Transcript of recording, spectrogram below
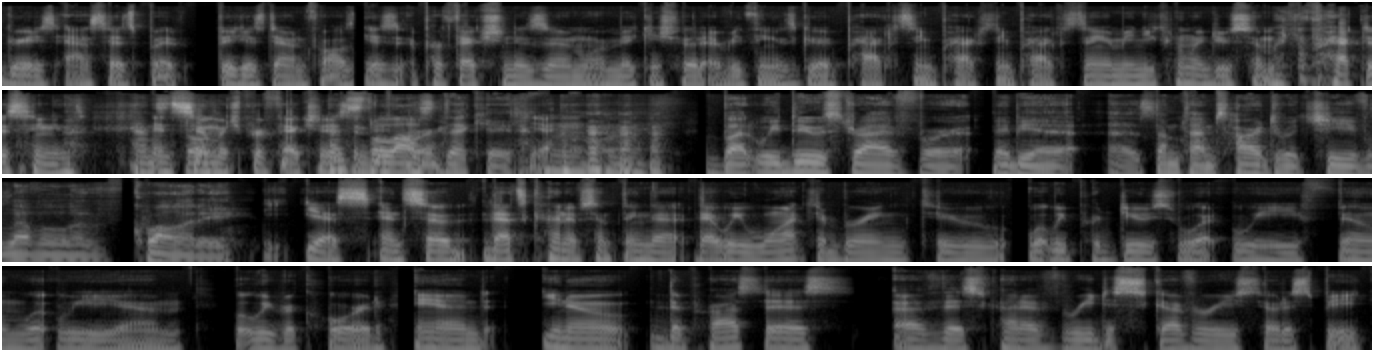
greatest assets, but biggest downfalls is perfectionism or making sure that everything is good, practicing, practicing, practicing. I mean, you can only do so much practicing and, Hence and the- so much perfectionism. Hence the before. lost decade. Yeah. Mhm. but we do strive for maybe a, a sometimes hard to achieve level of quality. Yes, and so that's kind of something that that we want to bring to what we produce, what we film, what we um what we record, and you know the process of this kind of rediscovery, so to speak.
